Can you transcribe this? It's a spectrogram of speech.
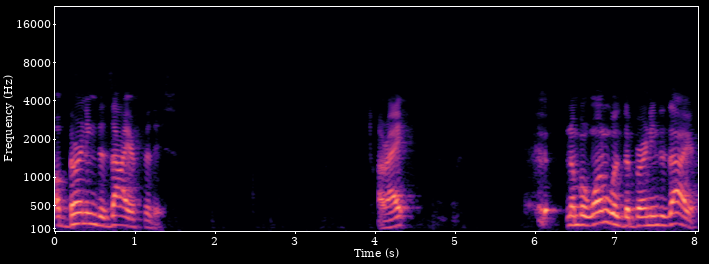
a burning desire for this. All right. Number one was the burning desire.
